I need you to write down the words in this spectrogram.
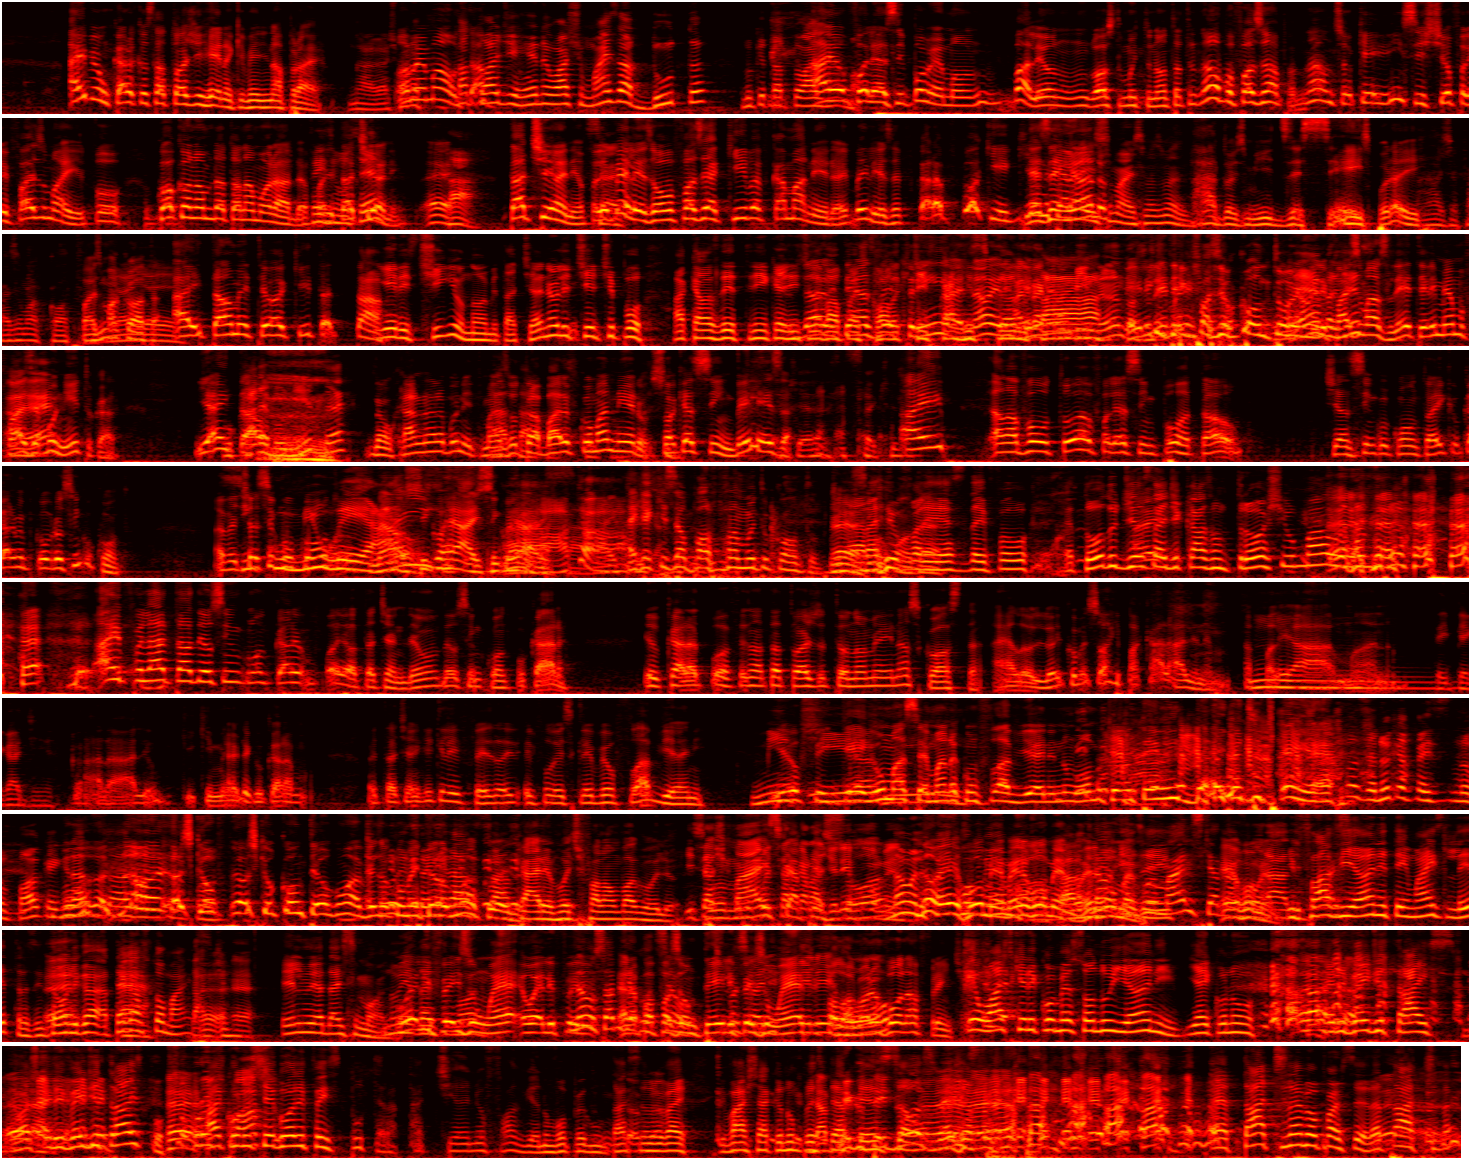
Aí veio um cara com as tatuagens de rena que vende na praia. Não, eu acho Ô, meu irmão, tá- tatuagem de rena eu acho mais adulta do que tatuagem Aí eu falei assim, pô, meu irmão, valeu, não gosto muito não. Tatu... Não, vou fazer uma. Não, não sei o que. Insistiu, eu falei, faz uma aí. Ele falou, qual que é o nome da tua namorada? Eu Fez falei? Tatiane. É. Tá. Tatiane. Eu falei, Certo. beleza, eu vou fazer aqui, vai ficar maneiro. Aí beleza. Aí o cara ficou aqui, Que ano que desenhando. isso, Márcio, mais ou menos? Ah, 2016, por aí. Ah, já faz uma cota. Faz uma aí, cota. aí? Aí tal, meteu aqui, tá. tá. E ele tinha o nome Tatiane ou ele tinha, tipo, aquelas letrinhas que a gente Não, levava ele pra escola que tinha que ficar não, ele- riscando? Ele vai tá? combinando Ele que tem que fazer o contorno, Lembra ele faz disso? umas letras, ele mesmo faz, Ah, é? é? bonito, cara. E aí O tal. cara é bonito, é? Não, o cara não era bonito, mas Ah, o tá. trabalho ficou maneiro. Só que assim, beleza. Isso aqui. Aí ela voltou, eu falei assim, porra, tal. Tinha cinco conto aí que o cara me cobrou cinco conto. Aí eu tinha Cinco cinco mil conto. reais? Não, 5 reais, 5 reais. Ah, tá. É que aqui em São Paulo fala muito conto. É, Cara, aí Cinco eu conto, falei, é. esse daí foi. o- É todo dia sai de casa um trouxa e um malandro. aí fui lá e tal, deu cinco conto pro cara. Eu falei, ó, Tatiana, deu, deu cinco conto pro cara. E o cara, pô, fez uma tatuagem do teu nome aí nas costas. Aí ela olhou e começou a rir pra caralho, né? Aí eu falei, ah, mano, Tem pegadinha. caralho, que, que merda que o cara. Falei, Tatiana, o que, que ele fez? Ele ele falou, escreveu Flaviane. E eu fiquei uma Mentira. semana com Flaviane num homem que eu não tenho ideia de quem é. Você nunca fez isso no palco? É engraçado. Não, isso, eu acho, que eu, eu acho que eu contei alguma vez, eu é comentei alguma coisa. Cara, eu vou te falar um bagulho. E você acha Por que mais que a? Ele errou pessoa... mesmo. Não, ele, Não, ele errou mesmo, ele errou O mesmo, ele errou e mesmo. por mais que a namorada... E Flaviane tem mais letras, então É, ele até é, gastou mais. Tati, é. Ele não ia dar esse mole. Não Ou ia ele dar esse fez mole. um E, ou ele fez. Não, sabe o que era pra fazer um T, ele Tipo fez assim, um ele- F e ele falou, agora eu vou na frente. Eu acho que ele começou no Yanni, e aí quando. ele veio de trás. Eu acho que ele veio de trás, pô. Sobrou Aí quando espaço. chegou, ele fez, puta, era Tatiane ou Flaviano. Não vou perguntar, senão ele vai, ele vai achar que eu não prestei perguntei atenção. duas É, já- É Tati, né, meu parceiro? É Tati, né?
